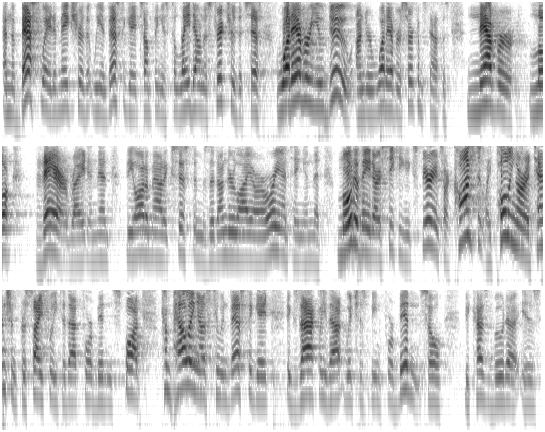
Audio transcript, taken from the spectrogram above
and the best way to make sure that we investigate something is to lay down a stricture that says, whatever you do, under whatever circumstances, never look there, right? And then the automatic systems that underlie our orienting and that motivate our seeking experience are constantly pulling our attention precisely to that forbidden spot, compelling us to investigate exactly that which has been forbidden. So, because Buddha is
